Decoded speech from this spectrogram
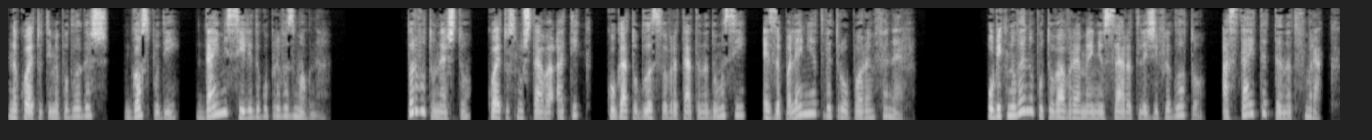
на което ти ме подлагаш, Господи, дай ми сили да го превъзмогна. Първото нещо, което смущава Атик, когато блъсва вратата на дома си, е запаленият ветроопорен фенер. Обикновено по това време нюсарът лежи в леглото, а стаите тънат в мрак.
